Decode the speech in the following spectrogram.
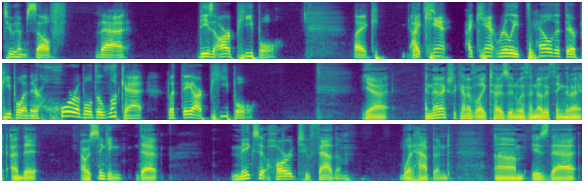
to himself that these are people. Like I can't I can't really tell that they're people and they're horrible to look at, but they are people. Yeah, and that actually kind of like ties in with another thing that I uh, that I was thinking that makes it hard to fathom what happened um, is that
